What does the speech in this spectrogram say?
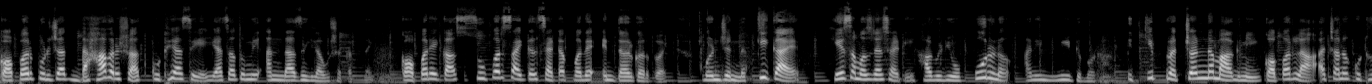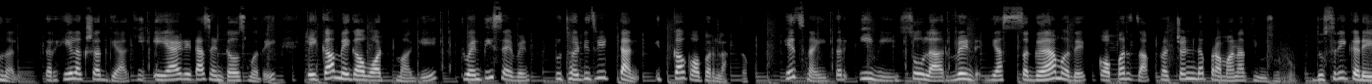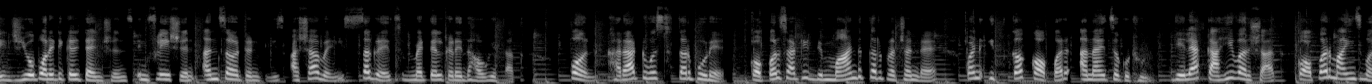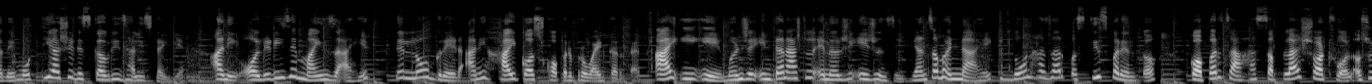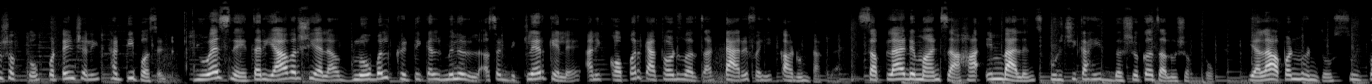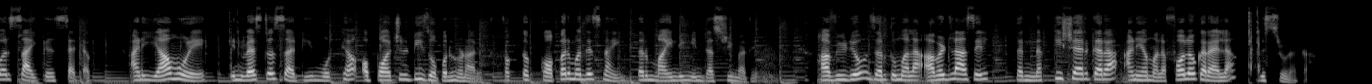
Copper पुढच्या दहा वर्षात कुठे असेल याचा तुम्ही अंदाजही लावू शकत नाही. कॉपर एका सुपर सायकल सेटअपमध्ये एंटर करतोय. म्हणजे नक्की काय? हे समजण्यासाठी हा व्हिडिओ पूर्ण आणि नीट बघा. इतकी प्रचंड मागणी कॉपरला अचानक कुठून आली? तर हे लक्षात घ्या की ए आय डेटा सेंटर्समध्ये एका मेगावॉट मागे twenty seven two thirty three ton इतका कॉपर लागतं. हेच नाही तर ईव्ही सोलार विंड या सगळ्यामध्ये कॉपरचा प्रचंड प्रमाणात यूज होतो. दुसरीकडे geopolitical tensions inflation uncertainties अशा वेळी सगळेच मेटलकडे धाव घेतात. पण खरा ट्विस्ट तर पुढे. कॉपरसाठी डिमांड तर प्रचंड आहे पण इतकं कॉपर आणायचं कुठून? गेल्या काही वर्षात कॉपर माइन्समध्ये मोठी अशी डिस्कवरी झालीच नाहीये. आणि ऑलरेडी जे माइन्स आहेत ते लो ग्रेड आणि हाय कॉस्ट कॉपर प्रोव्हाइड करतात. आय ए म्हणजे इंटरनॅशनल एनर्जी एजन्सी यांचं म्हणणं आहे की दोन हजार पस्तीस पर्यंत कॉपरचा हा सप्लाय शॉर्टफॉल असू शकतो पोटेन्शियली थर्टी पर्सेंट युएसने तर यावर्षी याला ग्लोबल क्रिटिकल मिनरल असं डिक्लेअर केलंय आणि कॉपर कॅथॉड्सवरचा टॅरिफही काढून टाकलाय. सप्लाय डिमांडचा हा इम्बॅलन्स पुढची काही दशकं चालू शकतो. याला आपण म्हणतो सुपर सायकल सेटअप आणि यामुळे इन्व्हेस्टर्ससाठी मोठ्या ऑपॉर्च्युनिटीज ओपन होणार आहेत. फक्त कॉपरमध्येच नाही तर मायनिंग इंडस्ट्रीमध्ये हा व्हिडिओ जर तुम्हाला आवडला असेल तर नक्की शेअर करा आणि आम्हाला फॉलो करायला विसरू नका.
